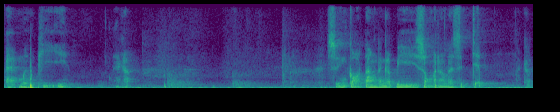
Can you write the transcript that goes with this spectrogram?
แพะเมืองผีนะครับ ซึ่งก่อตั้งตั้งแต่ปี 2517นะครับ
